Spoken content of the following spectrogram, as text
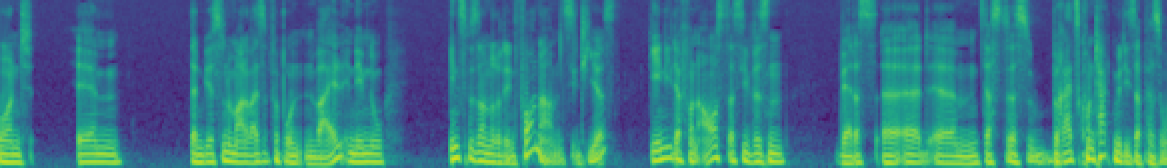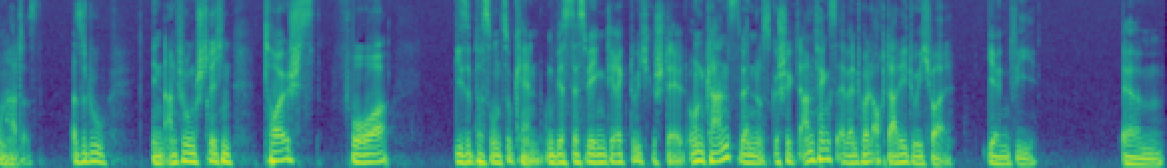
Und ähm, dann wirst du normalerweise verbunden, weil indem du insbesondere den Vornamen zitierst, gehen die davon aus, dass sie wissen, wer das, äh, äh, ähm, dass, dass du bereits Kontakt mit dieser Person hattest. Also du, in Anführungsstrichen, täuschst vor, diese Person zu kennen und wirst deswegen direkt durchgestellt. Und kannst, wenn du es geschickt anfängst, eventuell auch da die Durchwahl irgendwie ähm,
